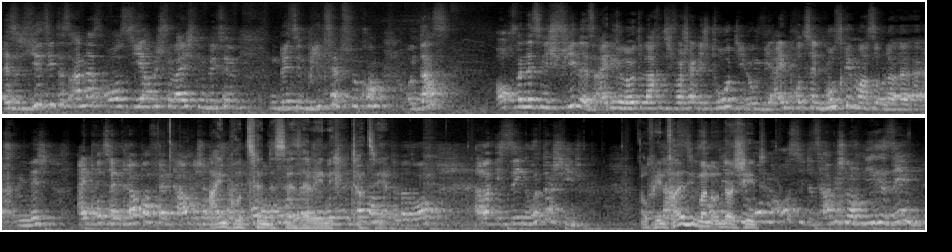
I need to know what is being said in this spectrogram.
Also hier sieht es anders aus, hier habe ich vielleicht ein bisschen, ein bisschen Bizeps bekommen und das, auch wenn es nicht viel ist, einige Leute lachen sich wahrscheinlich tot, die irgendwie 1% Muskelmasse oder äh, nicht 1% Körperfett haben. Ich hab 1% ist sehr, sehr wenig, 1% tatsächlich. So. Aber ich sehe einen Unterschied. Auf jeden Das, Fall sieht man einen Unterschied. aussieht, das habe ich noch nie gesehen.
